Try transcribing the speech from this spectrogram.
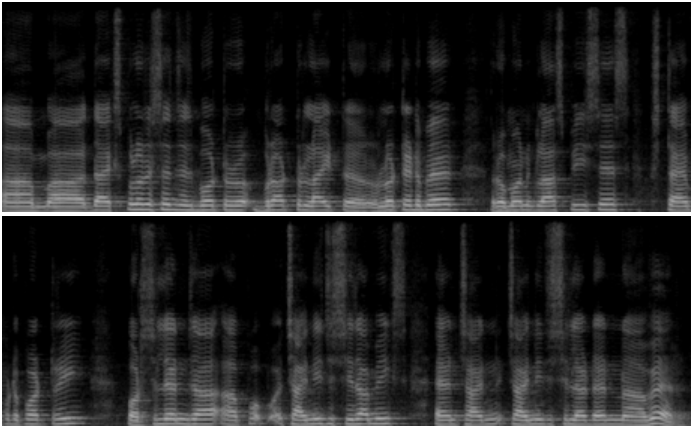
um, uh, the explorations has brought to, brought to light uh, ware, Roman glass pieces, stamped pottery, porcelain, uh, Chinese ceramics and Chinese, Chinese celadon uh, ware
